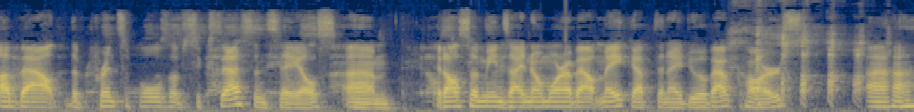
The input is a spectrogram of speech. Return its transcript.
about the principles of success in sales. Um, it also means I know more about makeup than I do about cars. uh,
